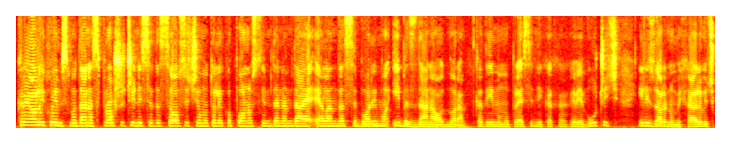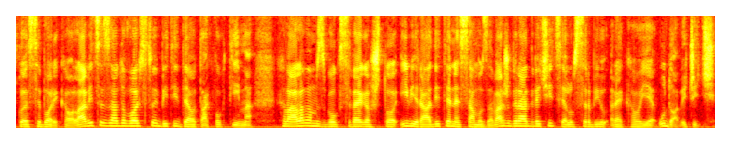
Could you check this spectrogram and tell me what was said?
Krajoli kojim smo danas prošli čini se da se osjećamo toliko ponosnim da nam daje elan da se borimo i bez dana odmora. Kada imamo predsjednika kakav je Vučić ili Zoranu Mihajlović koja se bori kao lavica, zadovoljstvo je biti deo takvog tima. Hvala vam zbog svega što i vi radite ne samo za vaš grad, već i celu Srbiju, rekao je Udovičić.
